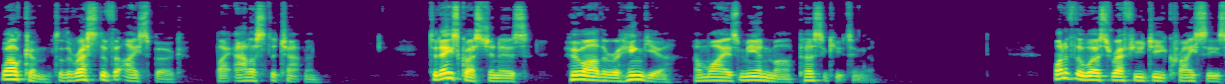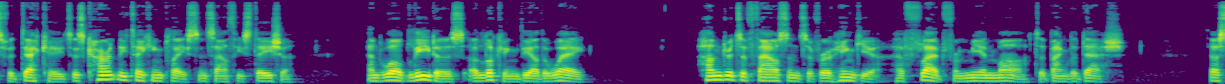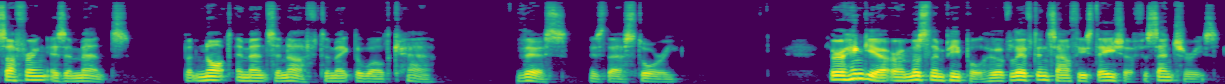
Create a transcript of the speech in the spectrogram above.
Welcome to The Rest of the Iceberg by Alistair Chapman. Today's question is Who are the Rohingya and why is Myanmar persecuting them? One of the worst refugee crises for decades is currently taking place in Southeast Asia, and world leaders are looking the other way. Hundreds of thousands of Rohingya have fled from Myanmar to Bangladesh. Their suffering is immense, but not immense enough to make the world care. This is their story. The Rohingya are a Muslim people who have lived in Southeast Asia for centuries.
